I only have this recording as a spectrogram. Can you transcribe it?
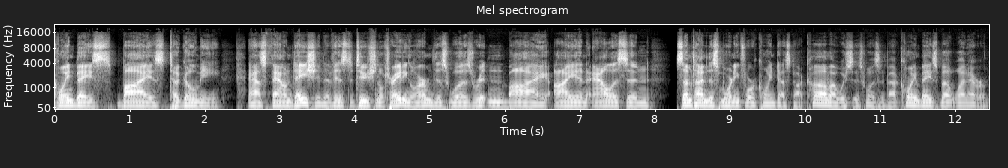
Coinbase buys Tagomi as foundation of institutional trading arm. This was written by Ian Allison sometime this morning for Coindesk.com. I wish this wasn't about Coinbase, but whatever.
